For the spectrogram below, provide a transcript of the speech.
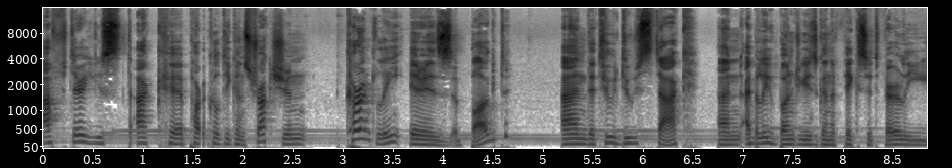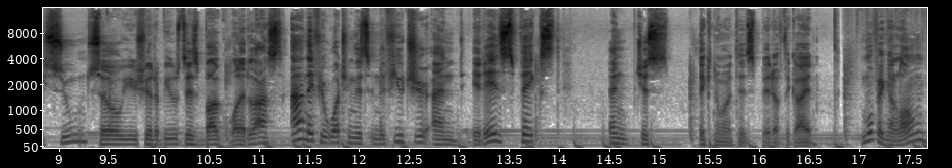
after you stack uh, particle deconstruction, currently it is bugged and the two do stack and I believe Bungie is gonna fix it fairly soon, so you should abuse this bug while it lasts. And if you're watching this in the future and it is fixed, then just ignore this bit of the guide. Moving along,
